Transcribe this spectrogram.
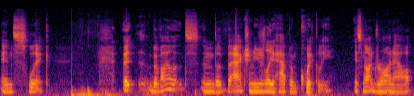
and slick. It the violence and the, the action usually happen quickly. It's not drawn out.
